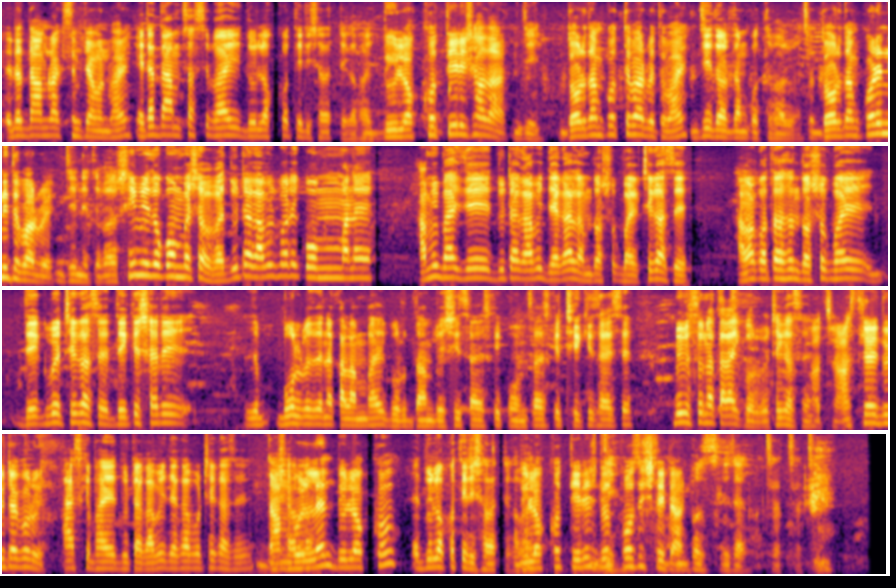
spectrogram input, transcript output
এটার দাম রাখছেন কেমন ভাই? এটা দাম চাচ্ছি ভাই দুই লক্ষ তিরিশ হাজার টাকা ভাই। দুই লক্ষ তিরিশ হাজার? জি। দরদাম করতে পারবে তো ভাই? জি দরদাম করতে পারবে। আচ্ছা দরদাম করে নিতে পারবে? জি নিতে পারবে। সীমিত কম বেশি হবে ভাই। দুইটা গাভীর পরে কম মানে আমি ভাই যে দুইটা গাভী দেখালাম দর্শক ভাই ঠিক আছে? আমার কথা আছেন দর্শক ভাই দেখবে ঠিক আছে? দেখে সারে যে বলবে যে না কালাম ভাই গরুর দাম বেশি চাইজ কি কম চাইজ কি ঠিকই চাইছে? বিবেচনা তারাই করবে ঠিক আছে? আচ্ছা আজকে এই দুইটা গরু আজকে ভাই দুটা গাবি দেখাবো ঠিক আছে? দাম বললেন দুই লক্ষ? দুই লক্ষ তিরিশ হাজার টাকা দুই লক্ষ তিরিশ দুধ। পঁচিশ লিটার। পঁচিশ লিটার। আচ্ছা আচ্ছা আচ্ছা।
